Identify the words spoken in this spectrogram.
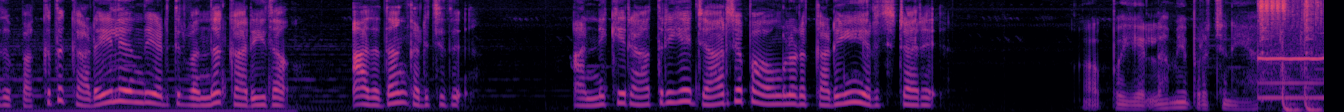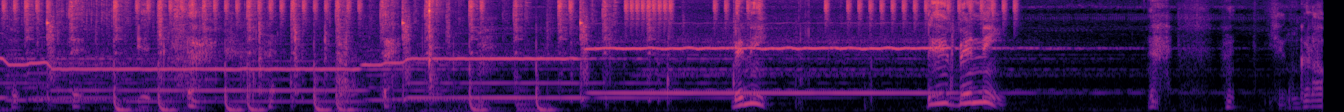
அது பக்கத்து கடையில இருந்து எடுத்துட்டு வந்த கறி தான் அதை தான் கடிச்சது. அன்னைக்கு ராத்திரியே ஜார்ஜப்பா அவங்களோட கடையும் எரிச்சிட்டாரு. அப்ப எல்லாமே பிரச்சனையா? பென்னி. டேய் பென்னி. எங்கடா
